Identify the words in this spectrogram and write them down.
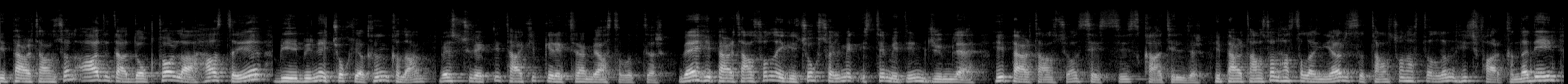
Hipertansiyon adeta doktorla hastayı birbirine çok yakın kılan ve sürekli takip gerektiren bir hastalıktır. Ve hipertansiyonla ilgili çok söylemek istemediğim cümle. Hipertansiyon sessiz katildir. Hipertansiyon hastaların yarısı tansiyon hastalığının hiç farkında değil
